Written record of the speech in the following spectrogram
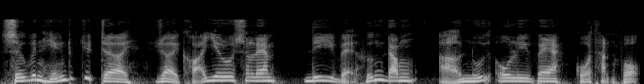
Sự vinh hiển Đức Chúa Trời rời khỏi Jerusalem đi về hướng đông ở núi Olive của thành phố.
